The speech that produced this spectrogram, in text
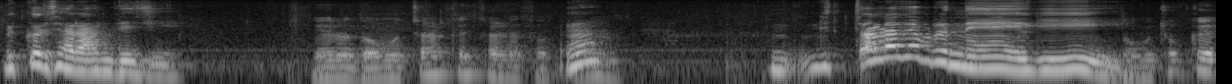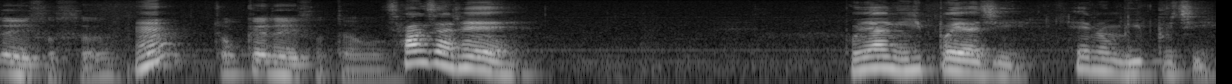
미끄러 잘안 되지. 얘는 너무 짧게 잘라서 응? 음, 잘라져 버렸네 여기. 너무 좁게 돼 있었어 응? 좁게 돼 있었다고 살살해. 모양이 이뻐야지. 해놓으면 이쁘지.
